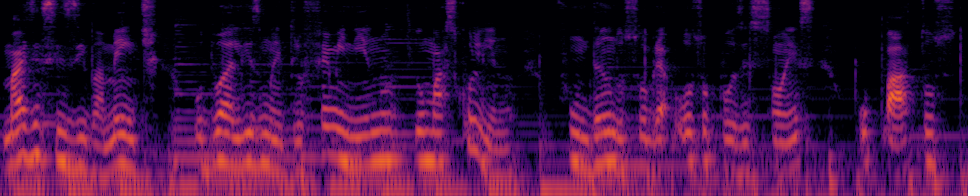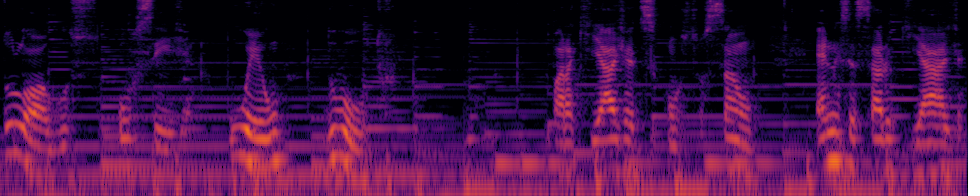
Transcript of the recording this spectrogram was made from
mais incisivamente, o dualismo entre o feminino e o masculino, fundando sobre as oposições o patos do logos, ou seja, o eu do outro. Para que haja desconstrução, é necessário que haja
